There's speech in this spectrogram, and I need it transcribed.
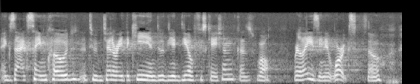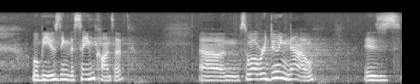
exact same code to generate the key and do the deobfuscation because, well, we're lazy and it works. So we'll be using the same concept. Um, so what we're doing now is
